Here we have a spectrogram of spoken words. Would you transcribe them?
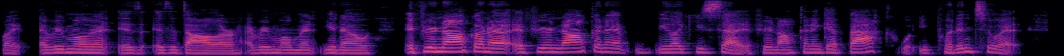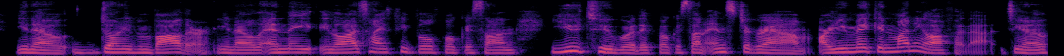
like every moment is is a dollar. Every moment, you know, if you're not gonna, if you're not gonna, like you said, if you're not gonna get back what you put into it, you know, don't even bother, you know. And they, you know, a lot of times people focus on YouTube or they focus on Instagram. Are you making money off of that? You know,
